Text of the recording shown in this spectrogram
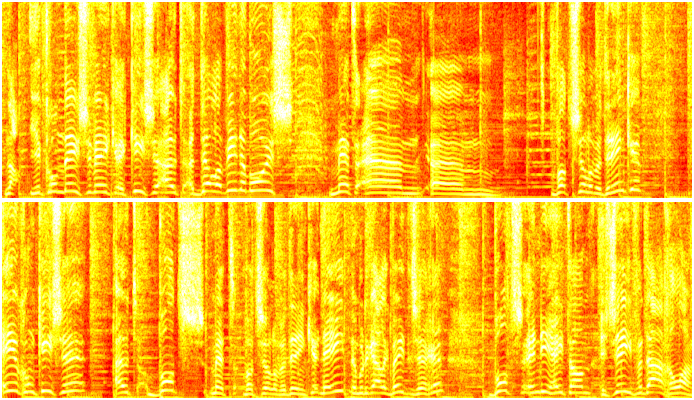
Nou, je kon deze week kiezen uit Della Wiener Boys met, um, um, wat zullen we drinken? En je kon kiezen uit Bots met Wat zullen we drinken? Nee, dat moet ik eigenlijk beter zeggen. Bots en die heet dan Zeven dagen lang.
